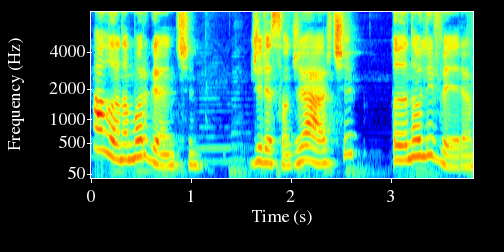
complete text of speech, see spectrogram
Alana Morgante. Direção de arte: Ana Oliveira.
